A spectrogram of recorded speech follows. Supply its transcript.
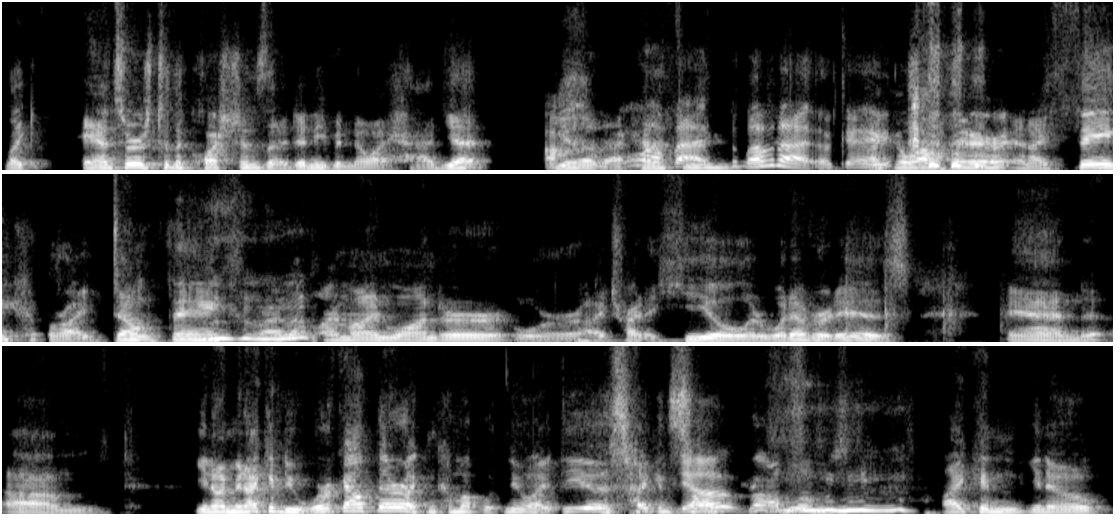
like answers to the questions that I didn't even know I had yet. You know, that kind of that. thing. Love that. Okay. I go out there and I think, or I don't think, mm-hmm. or I let my mind wander, or I try to heal, or whatever it is. And, um, you know, I mean, I can do work out there. I can come up with new ideas. I can solve yep. problems. I can, you know,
